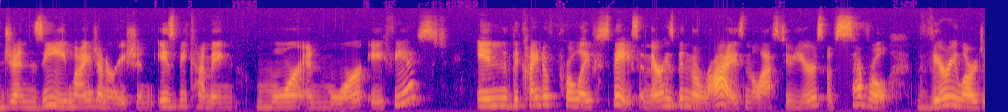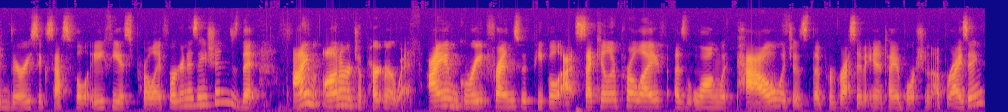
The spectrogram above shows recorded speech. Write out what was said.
Gen Z, my generation, is becoming more and more atheist in the kind of pro life space. And there has been the rise in the last few years of several very large and very successful atheist pro life organizations that I'm honored to partner with. I am great friends with people at Secular Pro Life, as along with PAAU, which is the Progressive Anti Abortion Uprising.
